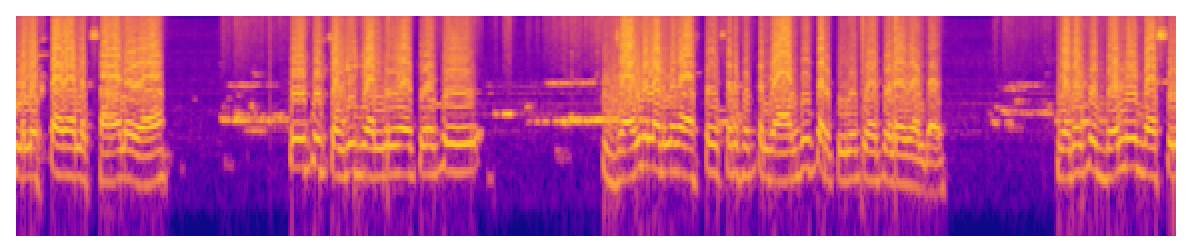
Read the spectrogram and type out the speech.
ਮਨੁੱਖਤਾ ਦਾ ਨੁਕਸਾਨ ਹੋਇਆ। ਇਹ ਕੋਈ ਚੰਗੀ ਗੱਲ ਨਹੀਂ ਹੈ ਕਿਉਂਕਿ ਜੰਗ ਲੜਨ ਵਾਸਤੇ ਸਿਰਫ ਪੰਜਾਬ ਦੀ ਧਰਤੀ ਨੂੰ ਕਿਉਂ ਚੁਣਿਆ ਜਾਂਦਾ ਹੈ? ਜਦੋਂ ਕਿ ਦੋਨੇ ਪਾਸੇ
